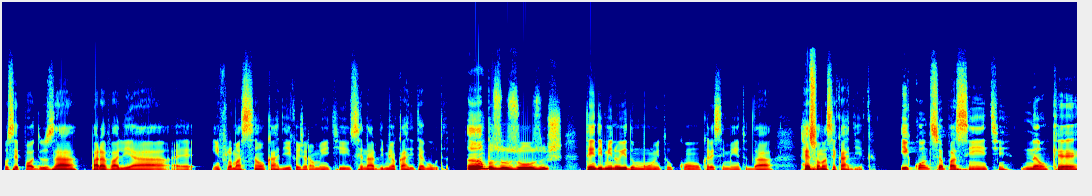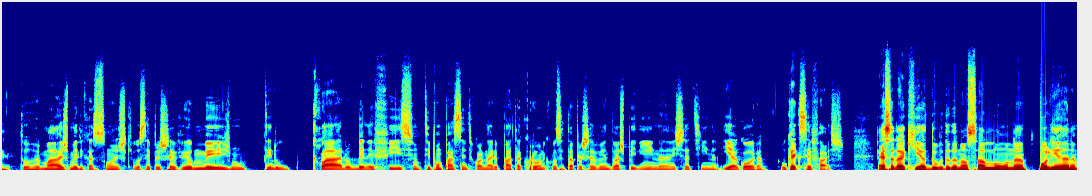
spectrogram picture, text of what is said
você pode usar para avaliar é, inflamação cardíaca, geralmente cenário de miocardite aguda. Ambos os usos têm diminuído muito com o crescimento da ressonância cardíaca. E quando seu paciente não quer tomar as medicações que você prescreveu, mesmo tendo claro benefício, tipo um paciente coronariopata crônico, você está prescrevendo aspirina, estatina. E agora? O que é que você faz? Essa daqui é a dúvida da nossa aluna Poliana.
